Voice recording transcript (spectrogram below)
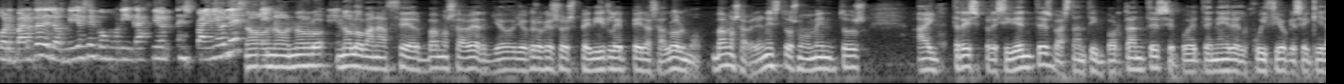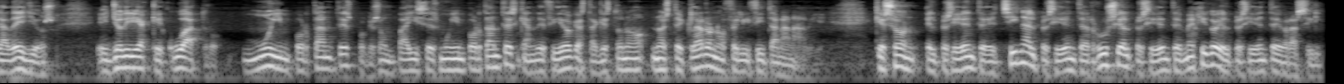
por parte de los medios de comunicación españoles. No, no, no lo, no lo van a hacer. Vamos a ver, yo, yo creo que eso es pedirle peras al olmo. Vamos a ver, en estos momentos hay tres presidentes bastante importantes, se puede tener el juicio que se quiera de ellos. Eh, yo diría que cuatro muy importantes, porque son países muy importantes que han decidido que hasta que esto no, no, esté claro no felicitan a nadie, que son el presidente de China, el presidente de Rusia, el presidente de México y el presidente de Brasil.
